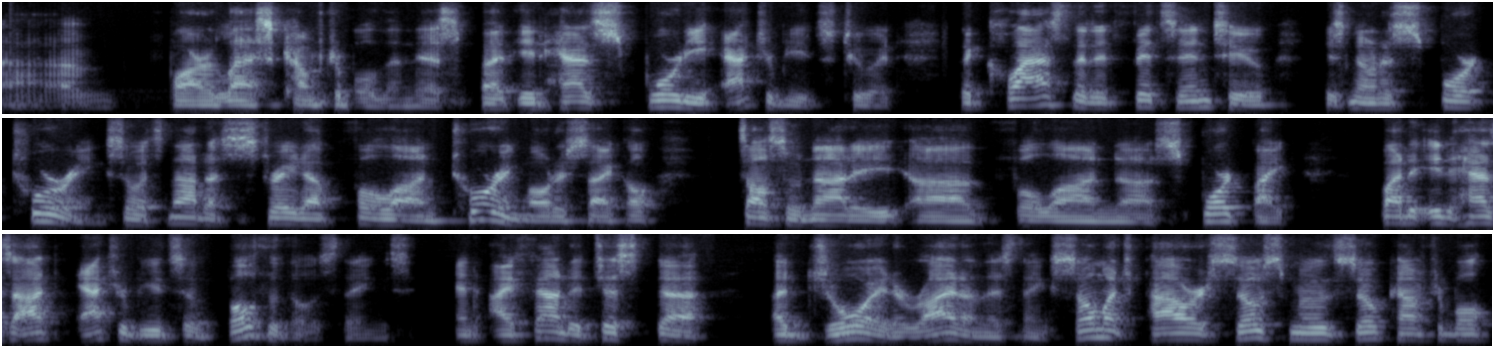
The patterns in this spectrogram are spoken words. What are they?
um, far less comfortable than this, but it has sporty attributes to it. The class that it fits into is known as sport touring, so it's not a straight up full on touring motorcycle. It's also not a uh, full on uh, sport bike, but it has attributes of both of those things, and I found it just a joy to ride on this thing. So much power, so smooth, so comfortable.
